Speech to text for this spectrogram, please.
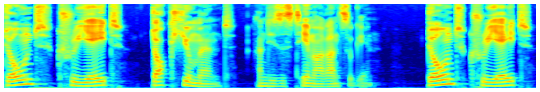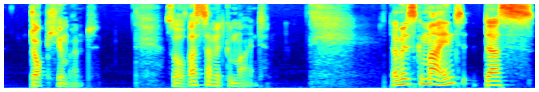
Don't Create Document an dieses Thema ranzugehen. Don't Create Document. So, was damit gemeint? Damit ist gemeint, dass,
